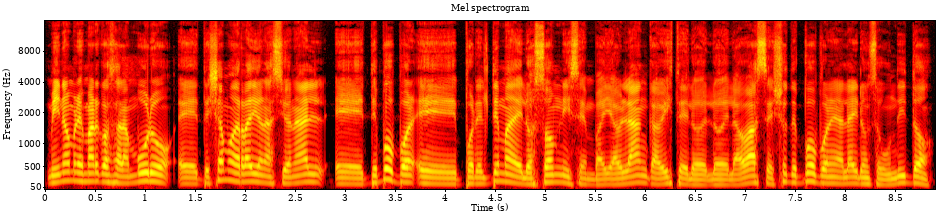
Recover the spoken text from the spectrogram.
Mi nombre es Marcos Aramburu, eh, te llamo de Radio Nacional. eh, te puedo pon- eh, por el tema de los ovnis en Bahía Blanca, ¿viste? Lo, lo de la base. ¿Yo te puedo poner al aire un segundito?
